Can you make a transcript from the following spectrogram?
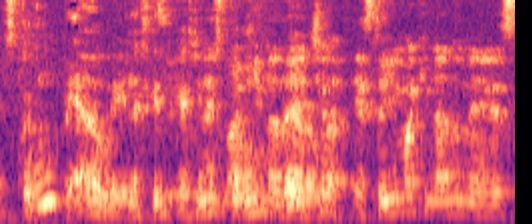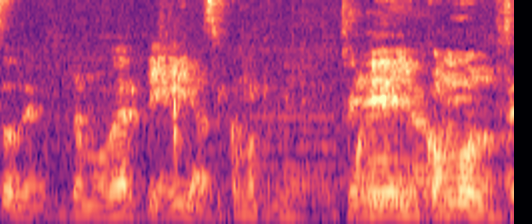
Es todo un pedo, güey. La escarificación es todo un Imagino, pedo. de hecho, estoy imaginándome eso de remover piel y así como que me Sí, pone yo- incómodo. Sí,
